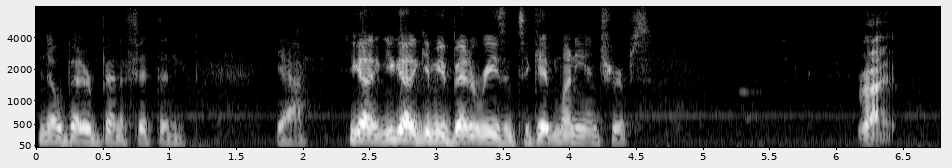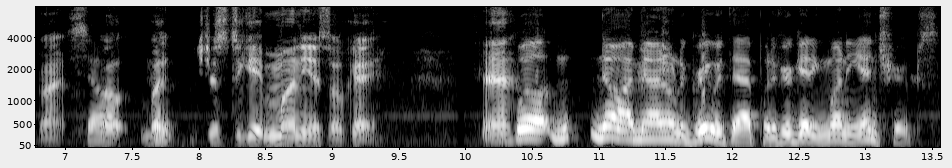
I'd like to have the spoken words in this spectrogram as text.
no better benefit than, yeah. You got you got to give me a better reason to get money and troops. Right, right. So, well, but just to get money is okay. Eh. Well, no, I mean I don't agree with that. But if you're getting money and troops,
